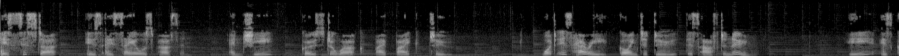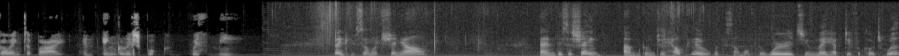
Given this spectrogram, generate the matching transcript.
His sister is a salesperson and she goes to work by bike too. What is Harry going to do this afternoon? He is going to buy an English book with me. Thank you so much, Chanel. And this is Shane. I'm going to help you with some of the words you may have difficulty with.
